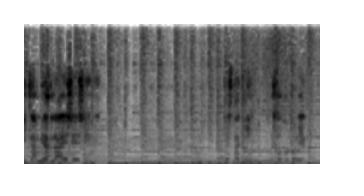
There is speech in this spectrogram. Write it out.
y cambiar la SSID. Y hasta aquí nuestro tutorial.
